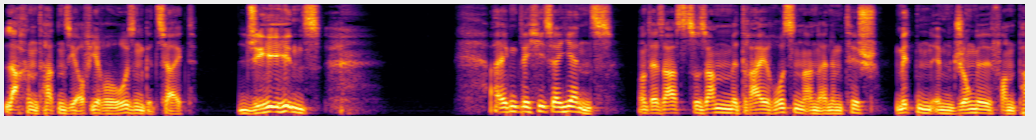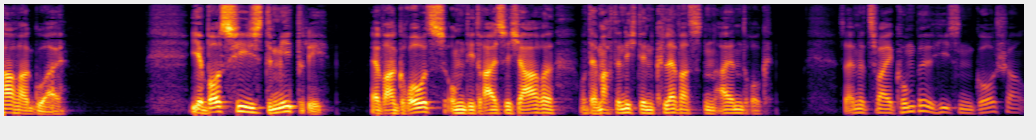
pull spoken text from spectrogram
Lachend hatten sie auf ihre Hosen gezeigt. Jeans! Eigentlich hieß er Jens, und er saß zusammen mit drei Russen an einem Tisch, mitten im Dschungel von Paraguay. Ihr Boss hieß Dmitri. Er war groß, um die 30 Jahre, und er machte nicht den cleversten Eindruck. Seine zwei Kumpel hießen Goscha und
